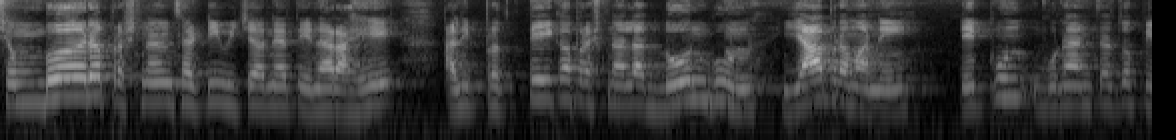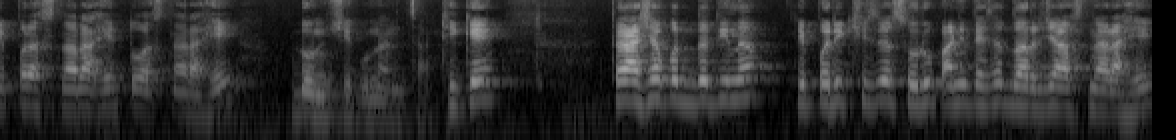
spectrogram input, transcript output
शंभर प्रश्नांसाठी विचारण्यात येणार आहे. आणि प्रत्येक प्रश्नाला दोन गुण याप्रमाणे एकूण गुणांचा जो पेपर असणार आहे तो असणार आहे दोनशे गुणांचा. ठीक आहे? तर अशा पद्धतीनं हे परीक्षेचं स्वरूप आणि त्याचा दर्जा असणार आहे.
